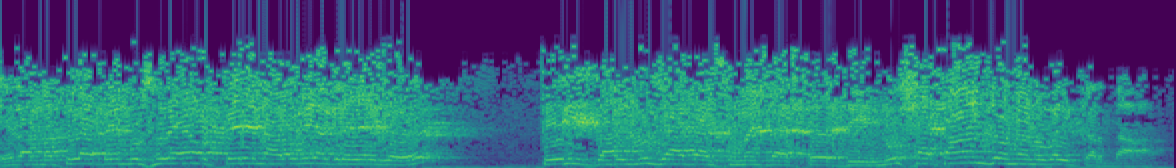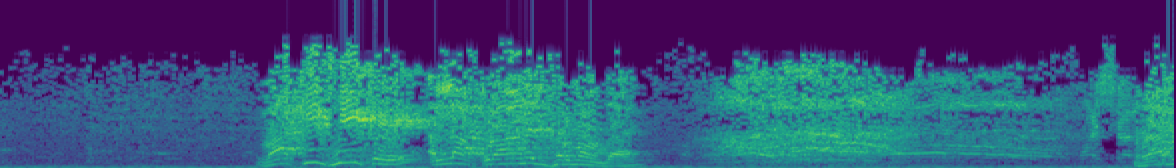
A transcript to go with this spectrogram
یہ مطلب ہے مسلے اور تیرے نالوں بھی انگریز تیری گل نو زیادہ سمجھتا تیرے دین شیطان جو انہوں وہی کرتا واقعی ٹھیک ہے اللہ قرآن فرما ہے رب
